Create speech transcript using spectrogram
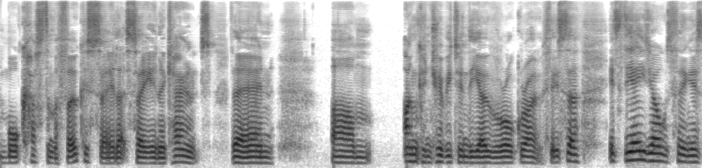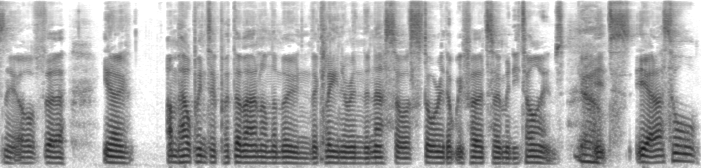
more customer focused. Say, let's say in accounts, then um, I'm contributing the overall growth. It's the it's the age old thing, isn't it? Of uh, you know, I'm helping to put the man on the moon, the cleaner in the NASA story that we've heard so many times. Yeah. It's, yeah, that's all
